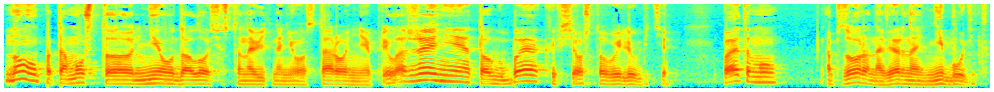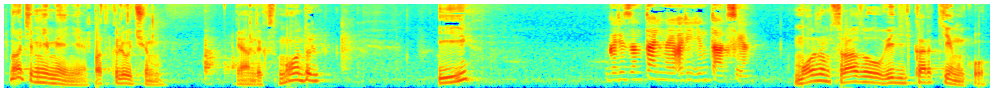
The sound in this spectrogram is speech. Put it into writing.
ну, потому что не удалось установить на него стороннее приложение, токбэк и все, что вы любите. Поэтому обзора, наверное, не будет. Но, тем не менее, подключим Яндекс модуль и горизонтальная ориентация. Можем сразу увидеть картинку.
